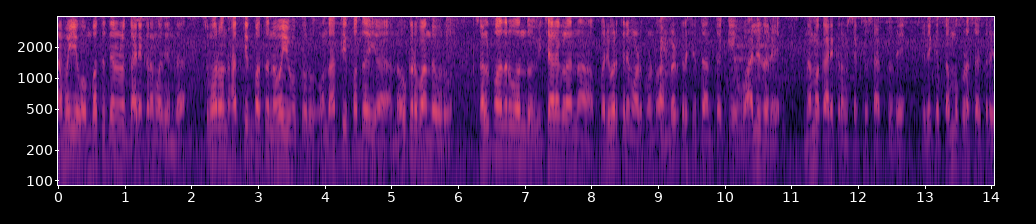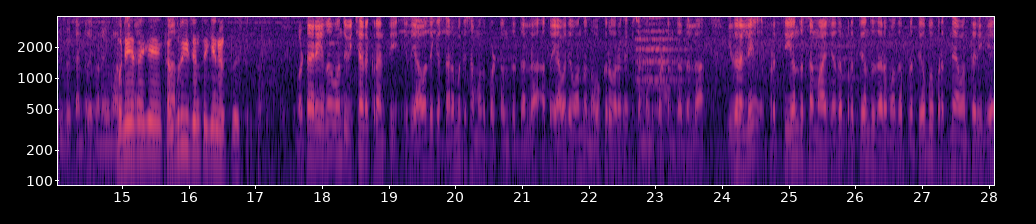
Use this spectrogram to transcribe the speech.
ನಮ್ಮ ಈ ಒಂಬತ್ತು ದಿನಗಳ ಕಾರ್ಯಕ್ರಮದಿಂದ ಸುಮಾರು ಒಂದು ಹತ್ತಿಪ್ಪತ್ತು ನವ ಯುವಕರು ಒಂದು ಹತ್ತಿಪ್ಪತ್ತು ನೌಕರ ಬಾಂಧವರು ಸ್ವಲ್ಪ ಆದರೂ ಒಂದು ವಿಚಾರಗಳನ್ನು ಪರಿವರ್ತನೆ ಮಾಡಿಕೊಂಡು ಅಂಬೇಡ್ಕರ್ ಸಿದ್ಧಾಂತಕ್ಕೆ ವಾಲಿದರೆ ನಮ್ಮ ಕಾರ್ಯಕ್ರಮ ಸಕ್ಸಸ್ ಆಗ್ತದೆ. ಇದಕ್ಕೆ ತಮ್ಮ ಕೂಡ ಸಹಕಾರ ಇರಬೇಕಂತೇಳಿ ಮನವಿ ಮಾಡ್ತೀನಿ. ಕೊನೆಯದಾಗಿ ಕಲಬುರಗಿ ಜನತೆಗೆ ಏನು ಹೇಳ್ತಾ ಸರ್? ಒಟ್ಟಾರೆ ಇದು ಒಂದು ವಿಚಾರ ಕ್ರಾಂತಿ. ಇದು ಯಾವುದಕ್ಕೆ ಧರ್ಮಕ್ಕೆ ಸಂಬಂಧಪಟ್ಟಂಥದ್ದಲ್ಲ ಅಥವಾ ಯಾವುದೇ ಒಂದು ನೌಕರ ವರ್ಗಕ್ಕೆ ಸಂಬಂಧಪಟ್ಟಂಥದ್ದಲ್ಲ ಇದರಲ್ಲಿ ಪ್ರತಿಯೊಂದು ಸಮಾಜದ ಪ್ರತಿಯೊಂದು ಧರ್ಮದ ಪ್ರತಿಯೊಬ್ಬ ಪ್ರಜ್ಞಾವಂತರಿಗೆ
